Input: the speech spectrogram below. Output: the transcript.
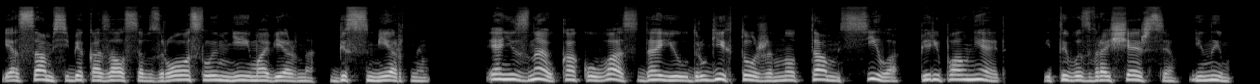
я сам себе казался взрослым неимоверно, бессмертным. Я не знаю, как у вас, да и у других тоже, но там сила переполняет, и ты возвращаешься иным.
